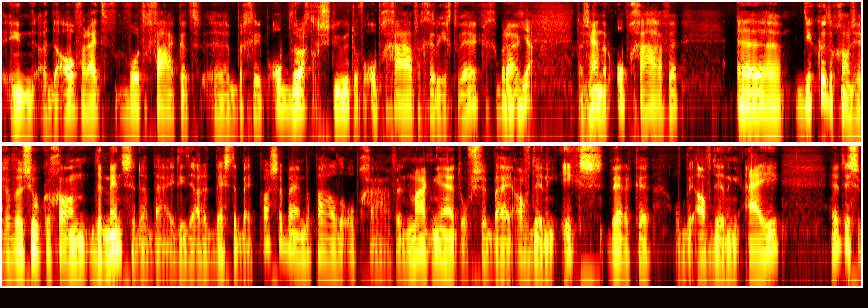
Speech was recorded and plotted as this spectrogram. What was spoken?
in de overheid wordt vaak het eh, begrip opdracht gestuurd of opgavegericht werken gebruikt. Ja. Dan zijn er opgaven. Eh, je kunt ook gewoon zeggen, we zoeken gewoon de mensen daarbij die daar het beste bij passen bij een bepaalde opgave. Het maakt niet uit of ze bij afdeling X werken of bij afdeling Y. Hè, dus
